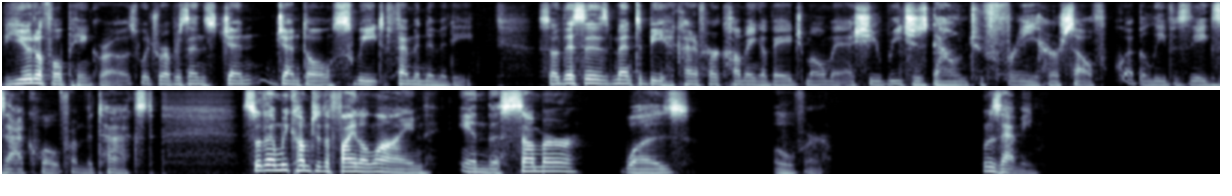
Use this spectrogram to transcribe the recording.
beautiful pink rose, which represents gen- gentle, sweet femininity. So this is meant to be kind of her coming of age moment as she reaches down to free herself, I believe is the exact quote from the text. So then we come to the final line, and the summer was over. What does that mean?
